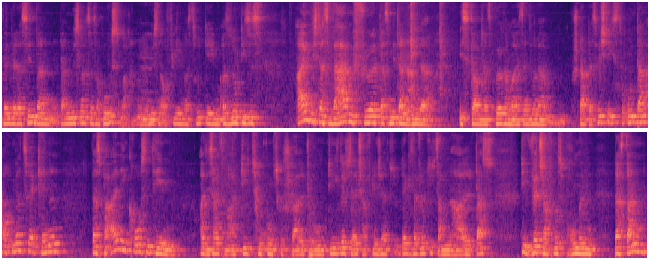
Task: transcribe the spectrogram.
wenn wir das sind, dann, dann müssen wir uns das auch bewusst machen. Und wir Mhm. müssen auch vielen was zurückgeben. Also so dieses, eigentlich das Werben für das Miteinander ist, glaube ich, als Bürgermeister in so einer Stadt das Wichtigste. Und dann auch immer zu erkennen, dass bei all den großen Themen, also ich sage jetzt mal, die Zukunftsgestaltung, die gesellschaftliche, der gesellschaftliche Zusammenhalt, das, die Wirtschaft muss brummen, dass dann,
